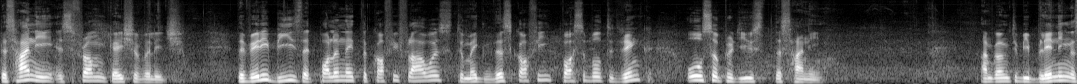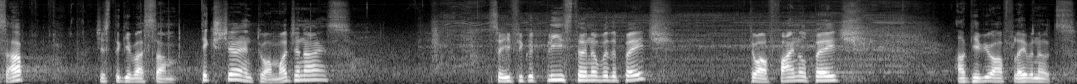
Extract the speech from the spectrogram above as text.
This honey is from Geisha Village. The very bees that pollinate the coffee flowers to make this coffee possible to drink also produced this honey. I'm going to be blending this up just to give us some texture and to homogenize. So if you could please turn over the page to our final page, I'll give you our flavor notes.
